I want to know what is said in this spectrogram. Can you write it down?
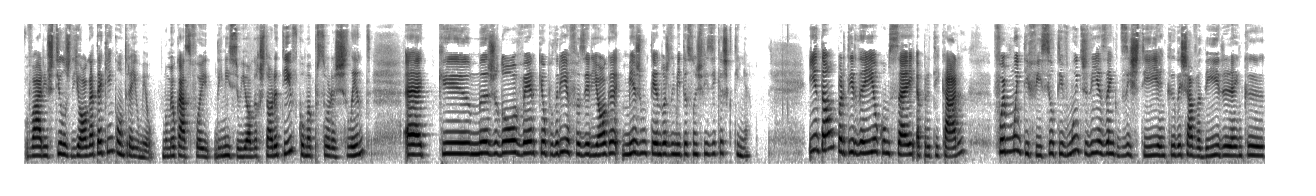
vários estilos de yoga, até que encontrei o meu. No meu caso foi de início yoga restaurativo, com uma professora excelente, uh, que me ajudou a ver que eu poderia fazer yoga mesmo tendo as limitações físicas que tinha. E então, a partir daí, eu comecei a praticar. Foi muito difícil, tive muitos dias em que desisti, em que deixava de ir, em que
